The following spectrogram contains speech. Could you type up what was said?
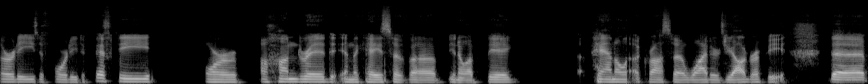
30 to 40 to 50 or 100 in the case of a you know a big panel across a wider geography. The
